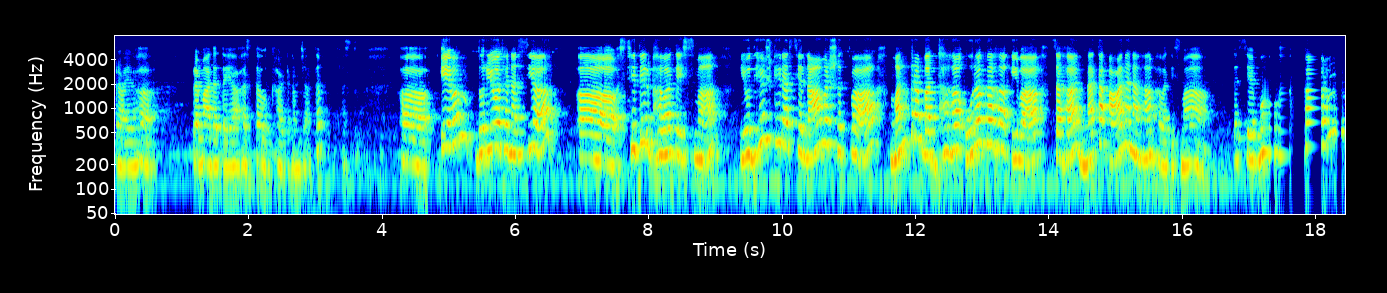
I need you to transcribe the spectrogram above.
प्रायः प्रमादतया हस्त उद्घाटनं जातम्। अस्तु। एवं दुर्योधनस्य स्थितिर्भवति स्म। युधिष्ठिरस्य नाम श्रुत्वा मन्त्रबद्धः उरगः इव सः नत आननः भवति स्म। तस्य मुखम्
